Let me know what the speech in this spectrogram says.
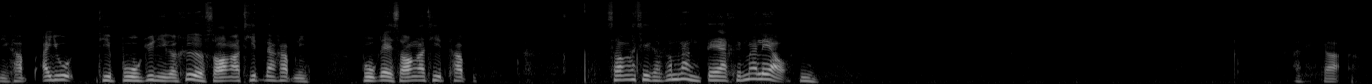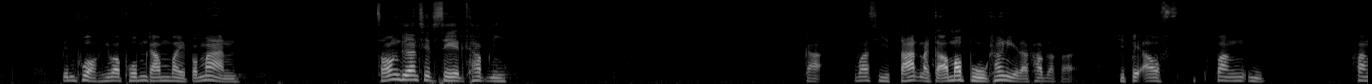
นี่ครับ อายุ ที่ปลูกอยู่นี่ก็คือสองอาทิตย์นะครับ นี่ ปลูกได้สองอาทิตย์ครับสองอาทิตย์ก็กำลังแตกขึ้นมาแล้วนี่อันนี้ก็เป็นพวกที่ว่าผมดำไว้ประมาณสองเดือนเศษๆครับนี่กะว่าสีตัดแล้วก็เอามาปลูกทั้งนี้แหละครับ แล้วก็สิไปเอาฟังอีกฟัง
